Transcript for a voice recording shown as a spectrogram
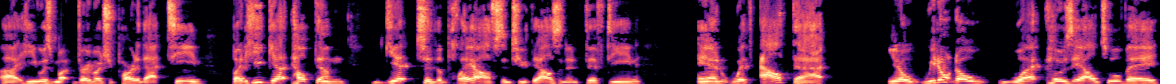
Uh, he was very much a part of that team, but he get, helped them get to the playoffs in 2015. And without that, you know, we don't know what Jose Altuve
